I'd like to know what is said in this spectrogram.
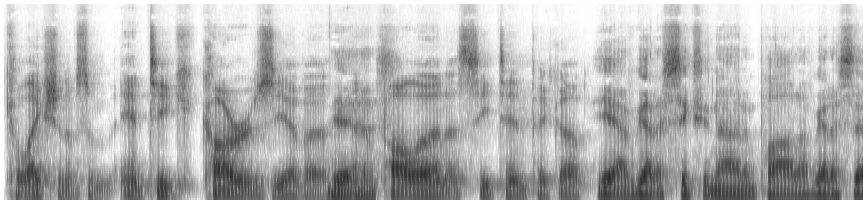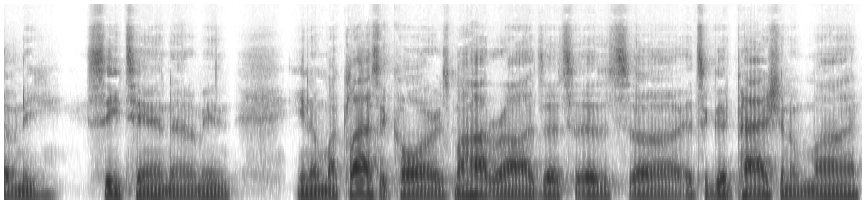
collection of some antique cars. You have a, yes. an Impala and a C10 pickup. Yeah, I've got a '69 Impala. I've got a '70 C10, and I mean, you know, my classic cars, my hot rods. That's it's uh, it's a good passion of mine.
